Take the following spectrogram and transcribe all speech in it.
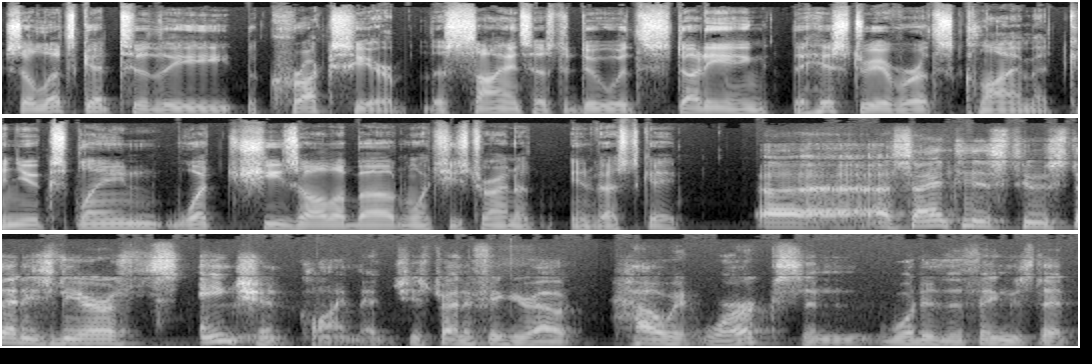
So let's get to the, the crux here. The science has to do with studying the history of Earth's climate. Can you explain what she's all about and what she's trying to investigate? Uh, a scientist who studies the Earth's ancient climate. She's trying to figure out how it works and what are the things that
